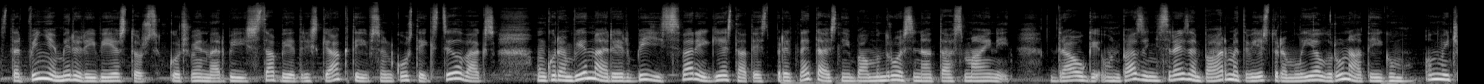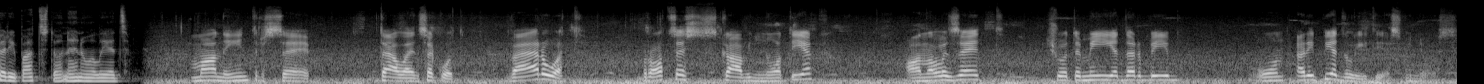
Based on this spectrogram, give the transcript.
Starp viņiem ir arī viesturs, kurš vienmēr bijis sabiedriski aktīvs un kustīgs cilvēks, un kuram vienmēr ir bijis svarīgi iestāties pret netaisnībām un rosināt tās mainīt. Draugi un paziņas reizēm pārmet viesturam lielu runātīgumu, un viņš arī pats to nenoliedz. Mani interesē tēlēni sakot, vērot process, kā viņi notiek, analizēt šo miedarbību un arī piedalīties viņos.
